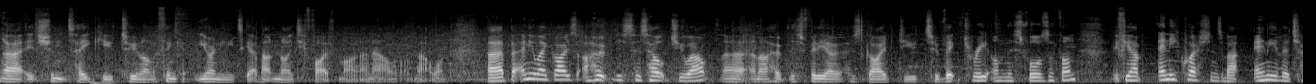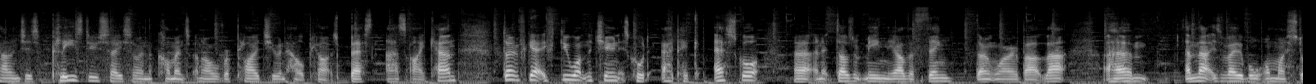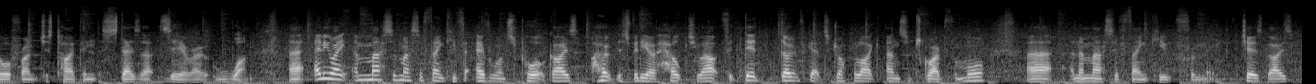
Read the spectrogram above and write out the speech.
Uh, it shouldn't take you too long. I think you only need to get about 95 mile an hour on that one. Uh, but anyway, guys, I hope this has helped you out, uh, and I hope this video has guided you to victory on this Forzathon. If you have any questions about any of the challenges, please do say so in the comments, and I will reply to you and help you out as best as I can. Don't forget, if you do want the tune, it's called Epic Escort, uh, and it doesn't mean the other thing. Don't worry about that. Um, and that is available on my storefront. Just type in STEZA01. Uh, anyway, a massive, massive thank you for everyone's support, guys. I hope this video helped you out. If it did, don't forget to drop a like and subscribe for more. Uh, and a massive thank you from me. Cheers, guys.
